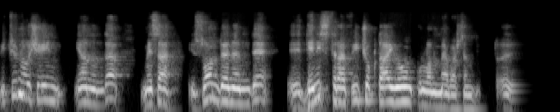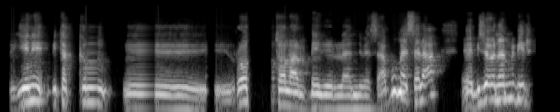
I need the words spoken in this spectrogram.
Bütün o şeyin yanında mesela son dönemde e, deniz trafiği çok daha yoğun kullanılmaya başlandı. E, yeni bir takım e, rot rotalar belirlendi mesela. Bu mesela e, bize önemli bir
